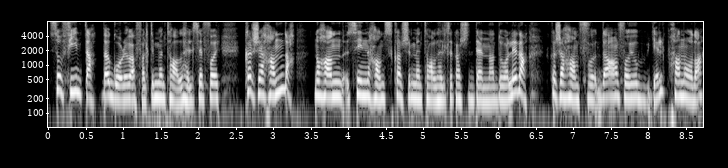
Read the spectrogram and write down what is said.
så fint, da. Da går det i hvert fall til mental helse. For kanskje han, da, når han, siden hans kanskje mental kanskje den er dårlig, da, kanskje han får, da han får jo hjelp, han òg da,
